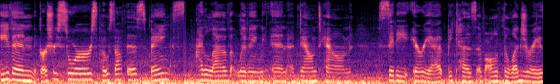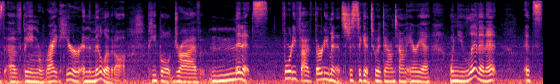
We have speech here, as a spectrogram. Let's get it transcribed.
even grocery stores, post office, banks. I love living in a downtown city area because of all of the luxuries of being right here in the middle of it all. People drive minutes, 45, 30 minutes just to get to a downtown area. When you live in it, it's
